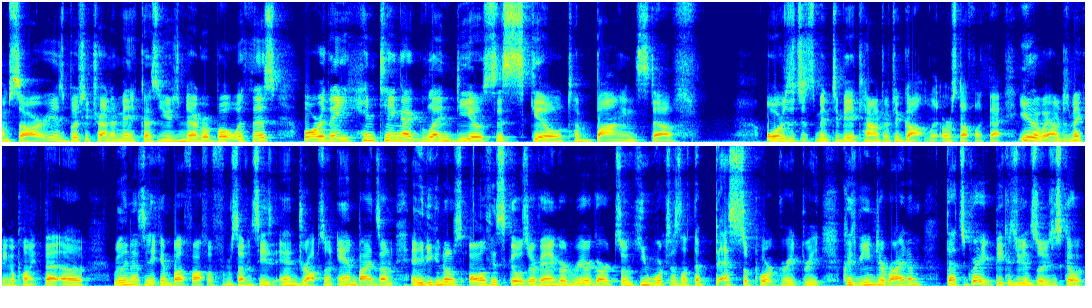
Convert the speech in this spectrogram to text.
I'm sorry, is Bushy trying to make us use Bolt with this? Or are they hinting at Glendios' skill to bind stuff? Or is it just meant to be a counter to Gauntlet or stuff like that? Either way, I'm just making a point that uh, really nice that he can buff off of from 7 Seas and Drop Zone and Bind Zone. And if you can notice, all of his skills are Vanguard Rear Guard, so he works as like the best support grade 3. Because if you need to ride him, that's great because you can still use a skill.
